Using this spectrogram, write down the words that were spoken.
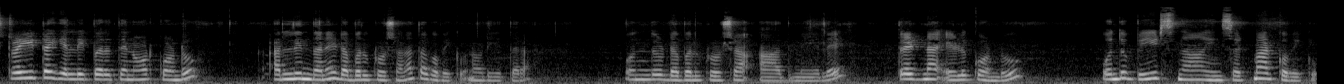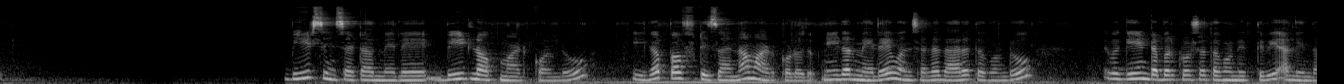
ಸ್ಟ್ರೈಟಾಗಿ ಎಲ್ಲಿಗೆ ಬರುತ್ತೆ ನೋಡಿಕೊಂಡು ಅಲ್ಲಿಂದನೇ ಡಬಲ್ ಕ್ರೋಶನ ತಗೋಬೇಕು. ನೋಡಿ, ಈ ಥರ. ಒಂದು ಡಬಲ್ ಕ್ರೋಶ ಆದಮೇಲೆ ಥ್ರೆಡ್ನ ಎಳ್ಕೊಂಡು ಒಂದು ಬೀಡ್ಸ್ನ ಇನ್ಸರ್ಟ್ ಮಾಡ್ಕೋಬೇಕು. ಬೀಡ್ಸ್ ಇನ್ಸರ್ಟ್ ಆದಮೇಲೆ ಬೀಡ್ ಲಾಕ್ ಮಾಡಿಕೊಂಡು ಈಗ ಪಫ್ ಡಿಸೈನ್ನ ಮಾಡ್ಕೊಳ್ಳೋದು. ನೀಡಲ್ ಮೇಲೆ ಒಂದು ಸಲ ದಾರ ತಗೊಂಡು ಇವಾಗ ಏನು ಡಬಲ್ ಕ್ರೋಶ ತಗೊಂಡಿರ್ತೀವಿ ಅಲ್ಲಿಂದ.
